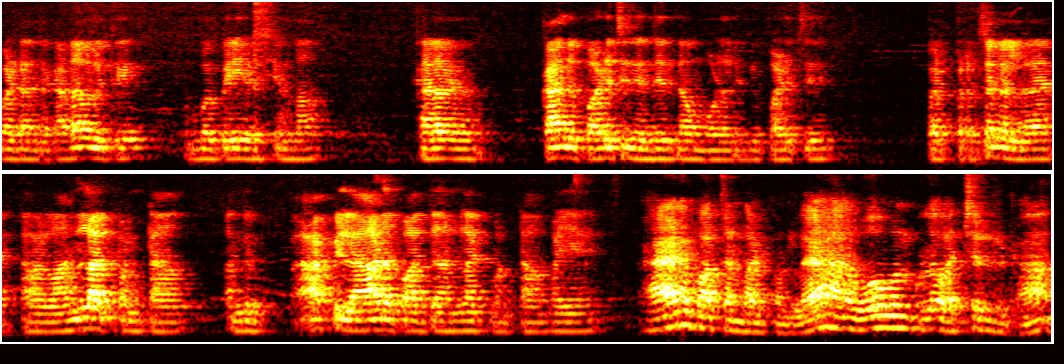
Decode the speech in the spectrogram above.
பட் அந்த கடவுளுக்கு ரொம்ப பெரிய விஷயம்தான். கடவுள் உட்காந்து படித்து செஞ்சுருக்கான் போல இருக்குது படித்து பட் பிரச்சனை இல்லை. அவன் அன்லாக் பண்ணிட்டான். அந்த ஆப்பிள் ஆடை பார்த்து அன்லாக் பண்ணிட்டான் பையன். ஆடை பார்த்து அன்லாக் பண்ணல அதை ஓவனுக்குள்ளே வச்சிருக்கான்.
